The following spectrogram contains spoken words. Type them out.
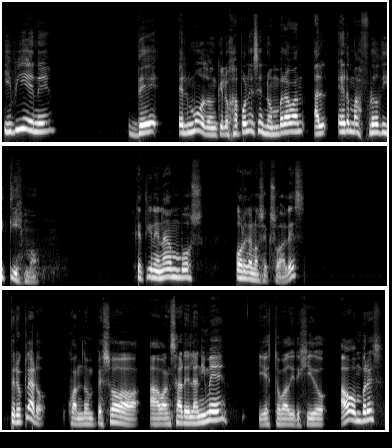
Y viene de el modo en que los japoneses nombraban al hermafroditismo, que tienen ambos órganos sexuales, pero claro, cuando empezó a avanzar el anime, y esto va dirigido a hombres,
